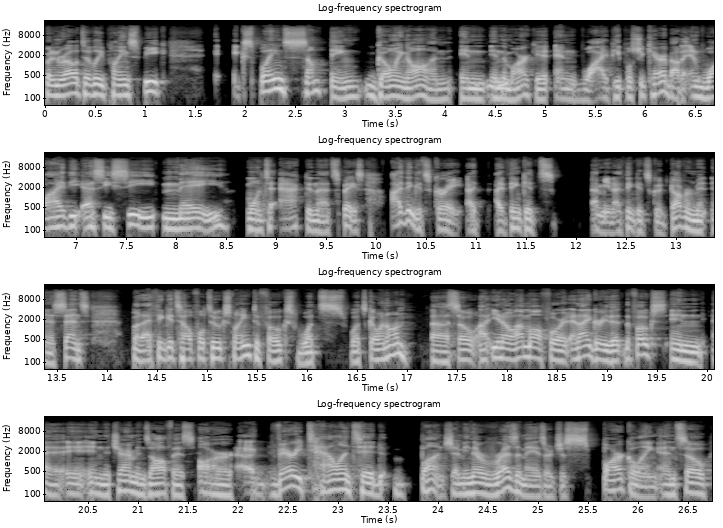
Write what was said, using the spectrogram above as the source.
but in relatively plain speak, explains something going on in in the market and why people should care about it, and why the SEC may want to act in that space. I think it's great. I, I think it's I mean, I think it's good government in a sense, but I think it's helpful to explain to folks what's what's going on. Uh, so, you know, I'm all for it, and I agree that the folks in uh, in the chairman's office are a very talented bunch. I mean, their resumes are just sparkling, and so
